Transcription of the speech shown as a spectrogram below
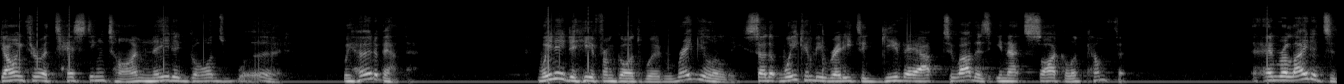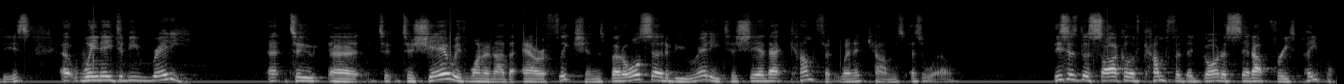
going through a testing time, needed God's word. We heard about that. We need to hear from God's word regularly so that we can be ready to give out to others in that cycle of comfort. And related to this, uh, we need to be ready uh, to, uh, to, to share with one another our afflictions, but also to be ready to share that comfort when it comes as well. This is the cycle of comfort that God has set up for his people.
